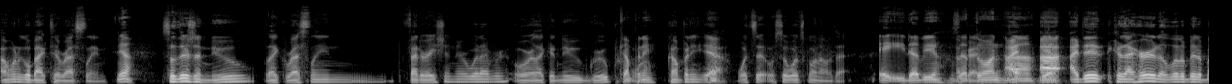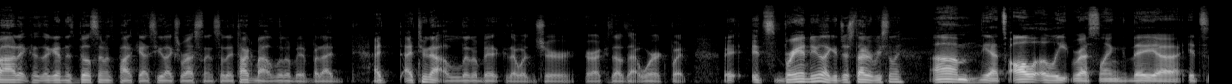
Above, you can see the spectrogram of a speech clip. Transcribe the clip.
I want to go back to wrestling. Yeah. So there's a new like wrestling federation or whatever, or like a new group Company? or- company. Yeah. Yeah. What's it? So what's going on with that? AEW is that the one? I, Uh, yeah. I, I did because I heard a little bit about it because again, this Bill Simmons podcast, he likes wrestling, so they talked about it a little bit, but I I, I tuned out a little bit because I wasn't sure or because I was at work. But it, it's brand new, like it just started recently. Um, Yeah, it's all elite wrestling. They uh it's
